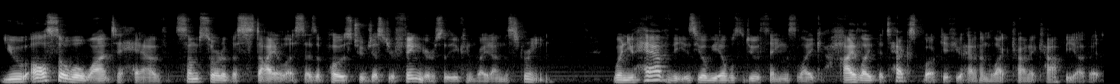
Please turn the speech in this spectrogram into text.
You also will want to have some sort of a stylus as opposed to just your finger so you can write on the screen. When you have these, you'll be able to do things like highlight the textbook if you have an electronic copy of it,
